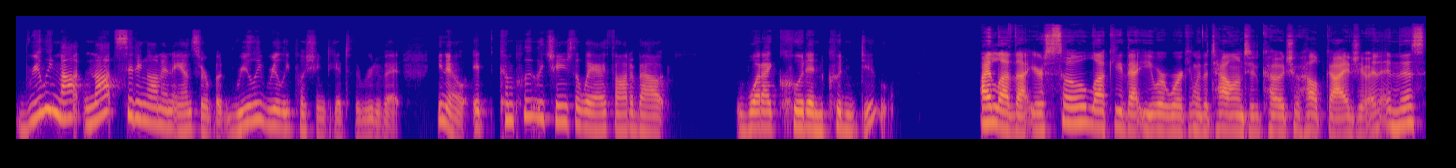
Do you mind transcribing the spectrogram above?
really not not sitting on an answer but really really pushing to get to the root of it you know it completely changed the way i thought about what I could and couldn't do. I love that. You're so lucky that you were working with a talented coach who helped guide you. And, and this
